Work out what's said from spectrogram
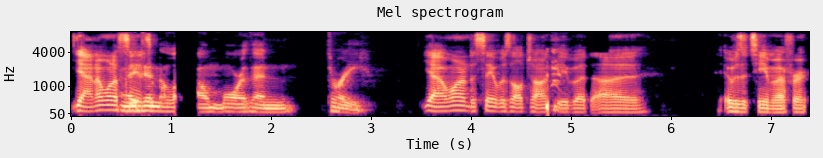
Yeah, and I want to say they didn't allow more than three. yeah, I wanted to say it was all Jonky, but uh, it was a team effort.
